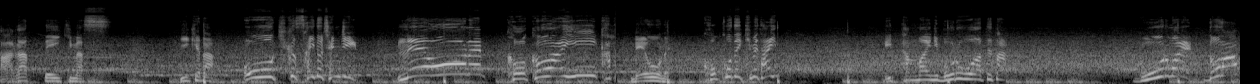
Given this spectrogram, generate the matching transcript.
上がっていきます。池田大きくサイドチェンジ。レオーネここはいいかレオーネここで決めたい。一旦前にボールを当てた。ゴール前どうだ？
